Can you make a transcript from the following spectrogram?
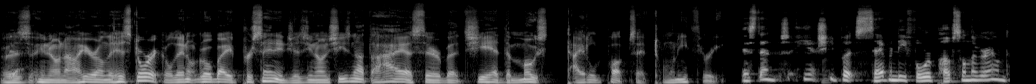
Was, You know, now here on the historical, they don't go by percentages, you know, and she's not the highest there, but she had the most titled pups at 23. Yeah? She put seventy four pups on the ground.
